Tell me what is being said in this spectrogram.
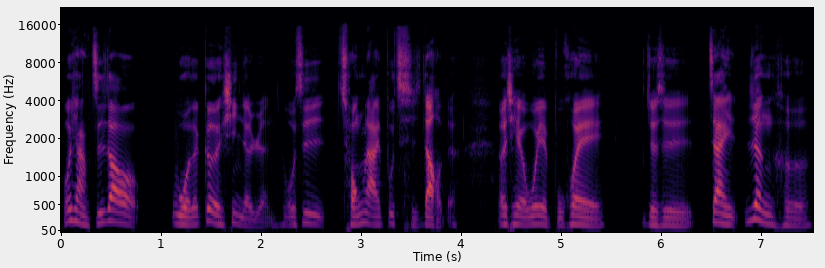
我想知道我的个性的人，我是从来不迟到的，而且我也不会就是在任何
